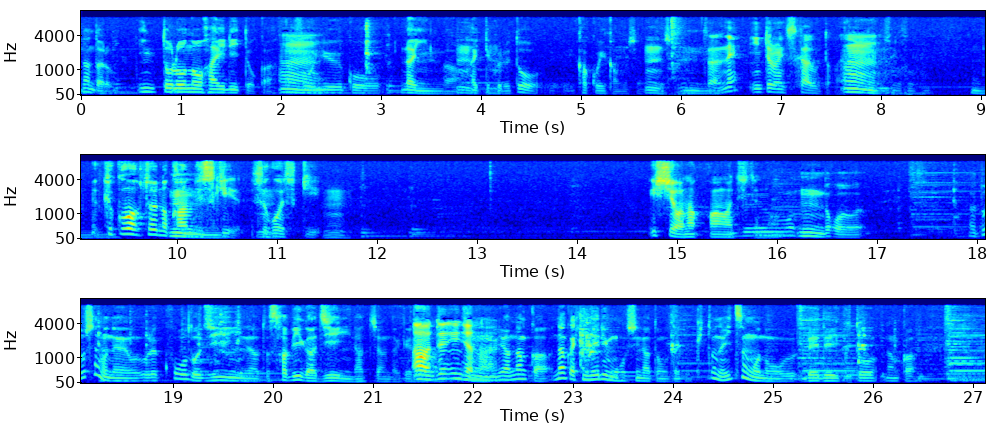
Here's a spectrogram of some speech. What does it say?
なんだろう。イントロの入りとか、うん。そういうこうラインが入ってくるとかっこいいかもしれないですね。そね。イントロに使うとかね。曲はそういうの感じ好き、すごい好き、うん。意思はなく考えててんの？うんだからどうしてもね俺コード G になるとサビが G になっちゃうんだけどあでいいんじゃない、うん、いやなんかなんかひねりも欲しいなと思ったけどきっとねいつもの例でいくとなんか「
